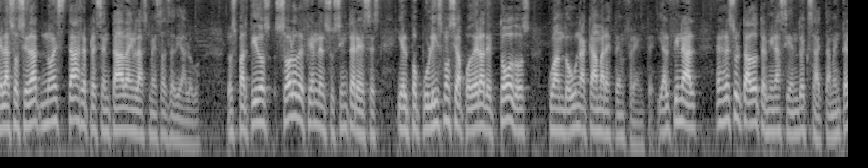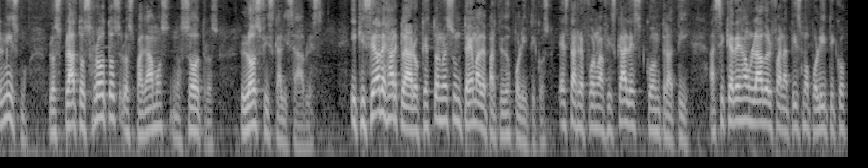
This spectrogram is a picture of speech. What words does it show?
que la sociedad no está representada en las mesas de diálogo. Los partidos solo defienden sus intereses y el populismo se apodera de todos cuando una Cámara está enfrente. Y al final el resultado termina siendo exactamente el mismo. Los platos rotos los pagamos nosotros, los fiscalizables. Y quisiera dejar claro que esto no es un tema de partidos políticos. Esta reforma fiscal es contra ti. Así que deja a un lado el fanatismo político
